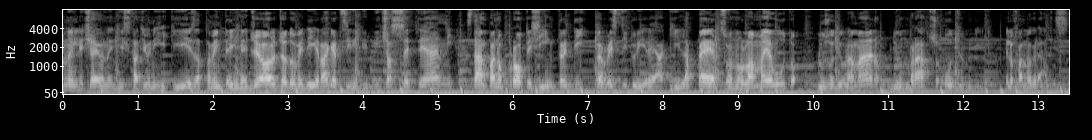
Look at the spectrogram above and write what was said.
nel liceo negli Stati Uniti, esattamente in Georgia, dove dei ragazzini di 17 anni stampano protesi in 3D per restituire a chi l'ha perso o non l'ha mai avuto l'uso di una mano, di un braccio o di un dito. E lo fanno gratis.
